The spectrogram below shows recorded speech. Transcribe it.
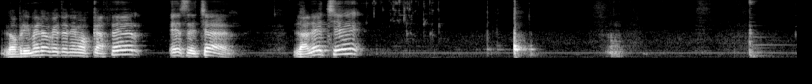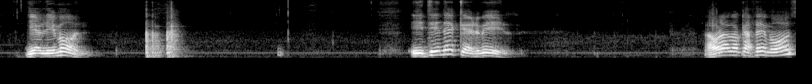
Lo primero que tenemos que hacer es echar la leche. Y el limón. Y tiene que hervir. Ahora lo que hacemos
